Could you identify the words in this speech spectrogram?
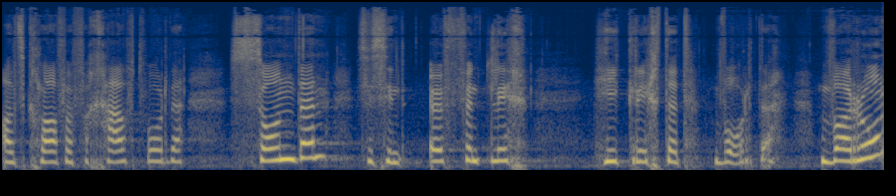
als Sklaven verkauft worden, sondern sie sind öffentlich hingerichtet worden. Warum?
